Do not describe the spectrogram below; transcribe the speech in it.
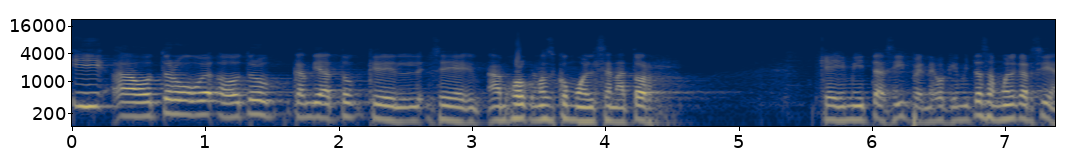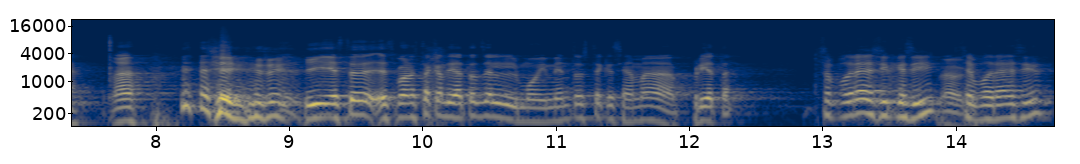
y a otro, a otro candidato que se, a lo mejor conoce como el senador. Que imita, sí, pendejo, que imita a Samuel García. Ah. Sí, sí. y este, es, bueno, esta candidata es del movimiento este que se llama Prieta. Se podría decir que sí, Ah, se podría decir.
